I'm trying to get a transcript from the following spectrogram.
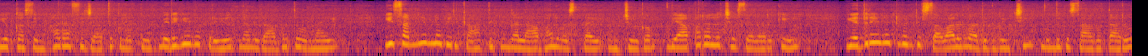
ఈ యొక్క సింహరాశి జాతకులకు మెరుగైన ప్రయోజనాలు రాబోతూ ఉన్నాయి. ఈ సమయంలో వీరికి ఆర్థికంగా లాభాలు వస్తాయి. ఉద్యోగం వ్యాపారాలు చేసేవారికి ఎదురైనటువంటి సవాలును అధిగమించి ముందుకు సాగుతారు.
